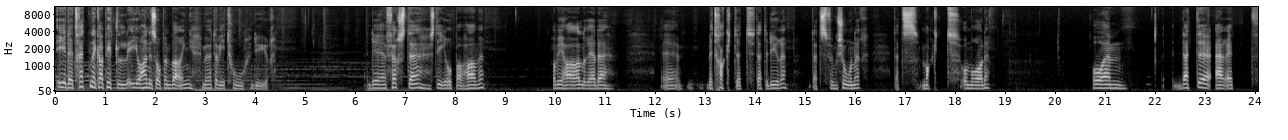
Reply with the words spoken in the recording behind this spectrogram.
I det trettende kapittel i Johannes' åpenbaring møter vi to dyr. Det første stiger opp av havet, og vi har allerede eh, betraktet dette dyret, dets funksjoner, dets maktområde. Og eh, dette er et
